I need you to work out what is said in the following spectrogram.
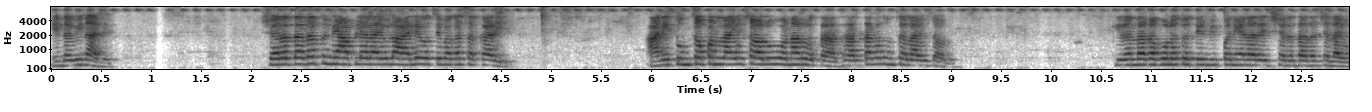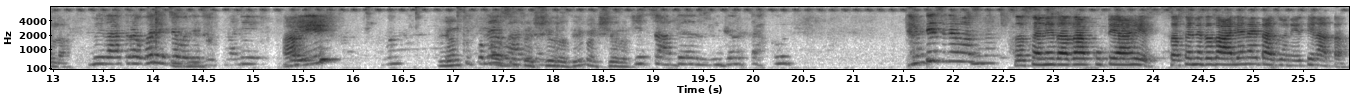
हे नवीन आले. शरद दादा तुम्ही आपल्या लाईव्हला आले होते बघा सकाळी. आणि तुमचा पण लाईव्ह चालू होणार होता. झालता का तुमचा लाईव्ह चालू? किरण दादा बोलत होते मी पण येणार आहे शरद दादाच्या लाईव्हला मी रात्रभर याच्यामध्ये झोपला नाही. हा? बाई, यांचं पण असंच आहे शरद हे काय शरद. हे चादर विदर टाकून. थंडीच नाही वाजणार. ससाने दादा कुठे आहेत? ससाने दादा आले नाहीत अजून येतील आता.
